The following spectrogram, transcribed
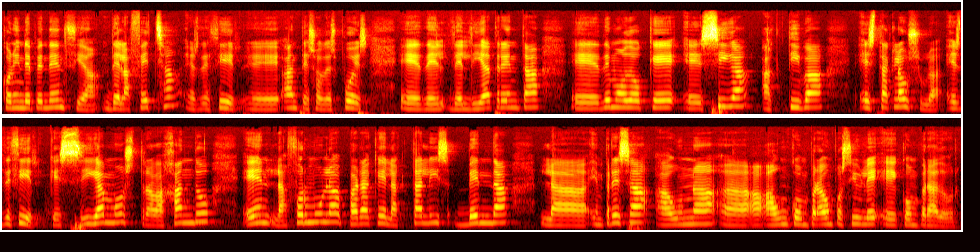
con independencia de la fecha, es decir, eh, antes o después del, del, día 30, de modo que siga activa esta cláusula, es decir, que sigamos trabajando en la fórmula para que Lactalis venda la empresa a, una, a, un, un, posible eh, comprador.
